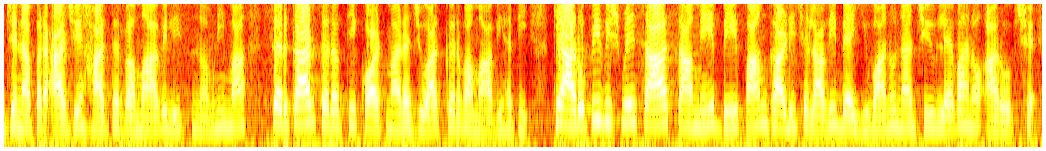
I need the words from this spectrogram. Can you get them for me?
જેના પર આજે હાથ ધરવામાં આવેલી સુનાવણીમાં સરકાર તરફથી કોર્ટમાં રજૂઆત કરવામાં આવી હતી કે આરોપી વિશ્મય શાહ સામે બેફામ ગાડી ચલાવી બે યુવાનોના જીવ લેવાનો આરોપ છે.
